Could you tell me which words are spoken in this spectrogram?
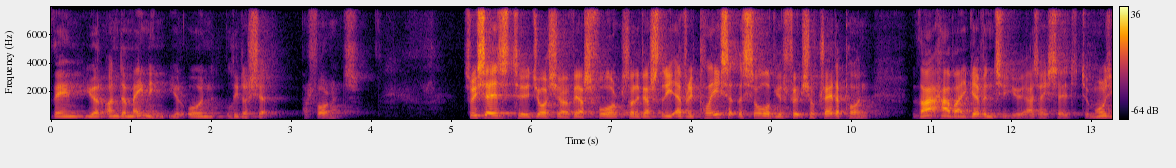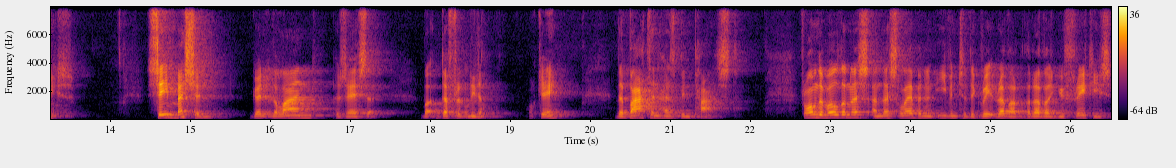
then you're undermining your own leadership performance. So he says to Joshua, verse 4, sorry, verse 3 Every place that the sole of your foot shall tread upon, that have I given to you, as I said to Moses. Same mission, go into the land, possess it, but different leader. Okay? The baton has been passed. From the wilderness and this Lebanon, even to the great river, the river Euphrates,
